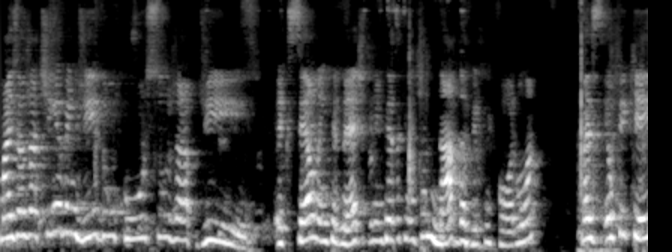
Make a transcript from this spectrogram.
mas eu já tinha vendido um curso já de Excel na internet para uma empresa que não tinha nada a ver com fórmula, mas eu fiquei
